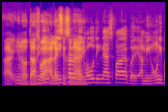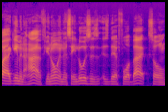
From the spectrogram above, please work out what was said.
I, you know, that's I mean, why they, I like they Cincinnati. holding that spot, but I mean only by a game and a half, you know. And then St. Louis is, is there four back. So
